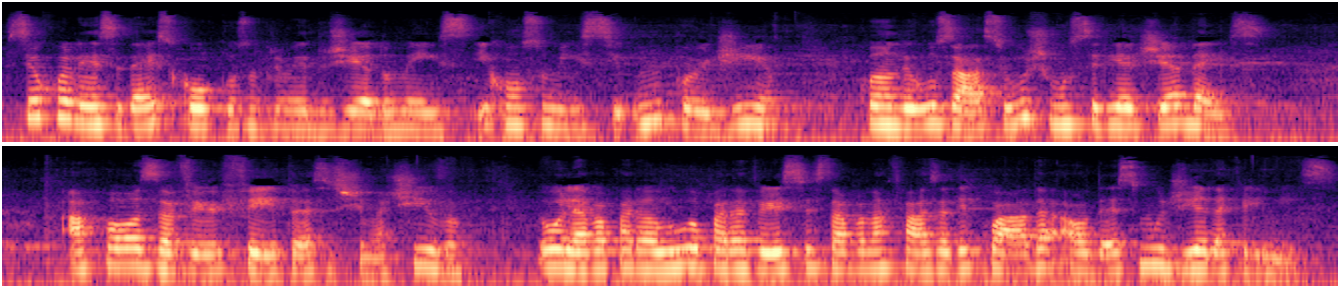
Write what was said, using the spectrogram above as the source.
se eu colhesse 10 cocos no primeiro dia do mês e consumisse um por dia, quando eu usasse o último seria dia 10. Após haver feito essa estimativa, eu olhava para a lua para ver se estava na fase adequada ao décimo dia daquele mês.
